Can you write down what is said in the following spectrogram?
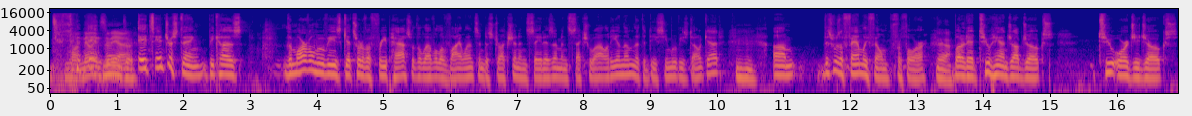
Well, millions, Millions yeah. It's interesting because the Marvel movies get sort of a free pass with the level of violence and destruction and sadism and sexuality in them that the DC movies don't get. Um, this was a family film for Thor, Yeah. but it had two hand job jokes, two orgy jokes,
